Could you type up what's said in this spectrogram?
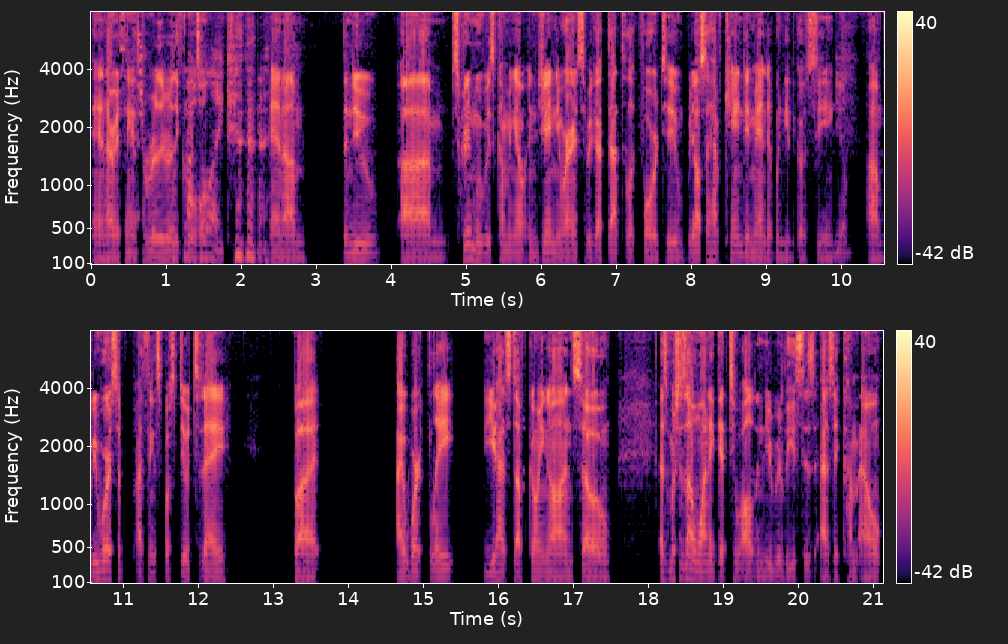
and everything. It's really really what's cool. like? And um, the new um Scream movie is coming out in January, so we got that to look forward to. We also have Candyman that we need to go see. yep. Um, we were I think supposed to do it today, but I worked late. You had stuff going on, so as much as I want to get to all the new releases as they come out,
